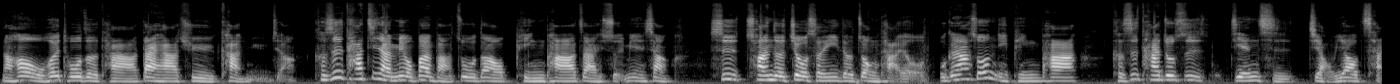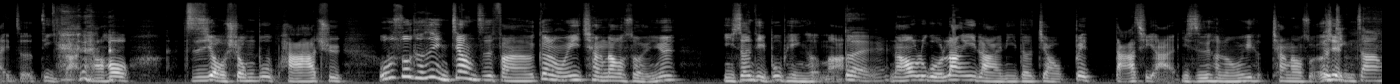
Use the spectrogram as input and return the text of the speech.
然后我会拖着他带他去看鱼，这样。可是他竟然没有办法做到平趴在水面上，是穿着救生衣的状态哦。我跟他说你平趴，可是他就是坚持脚要踩着地板，然后只有胸部趴下去。我是说，可是你这样子反而更容易呛到水，因为你身体不平衡嘛。对。然后如果浪一来，你的脚被。打起来，你其实很容易呛到水，而且紧张。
